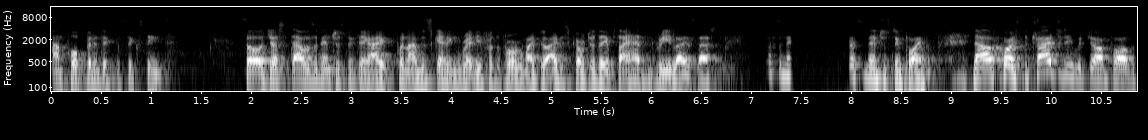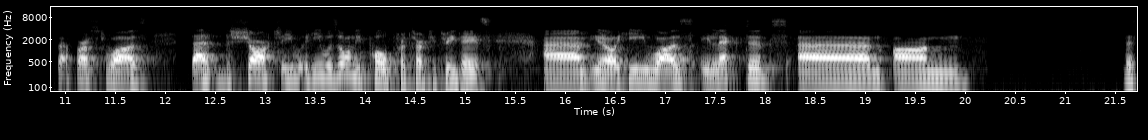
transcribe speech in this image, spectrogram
and Pope Benedict XVI. So just that was an interesting thing. I when I was getting ready for the program, I, I discovered today because I hadn't realised that. That's an, that's an interesting point. Now, of course, the tragedy with John Paul I was that the short he, he was only pope for 33 days. Um, you know, he was elected um, on the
